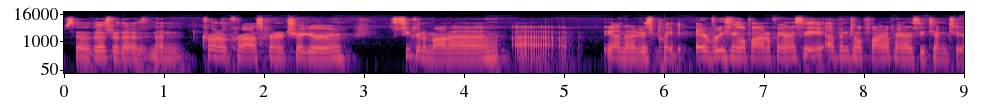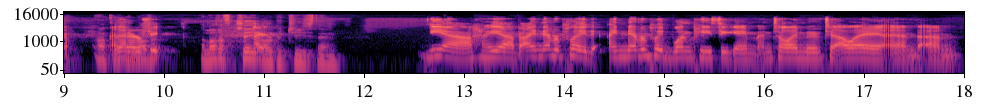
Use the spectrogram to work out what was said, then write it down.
So those were those, and then Chrono Cross, Chrono Trigger, Secret of Mana. Uh, yeah, and then I just played every single Final Fantasy up until Final Fantasy X two. Okay. And then I a, lot of, a lot of JRPGs then. Yeah, yeah, but I never played. I never played one PC game until I moved to LA, and um,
